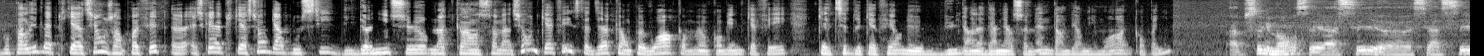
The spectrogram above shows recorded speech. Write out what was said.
vous parlez de l'application, j'en profite. Euh, est-ce que l'application garde aussi des données sur notre consommation de café? C'est-à-dire qu'on peut voir combien de café, quel type de café on a bu dans la dernière semaine, dans le dernier mois et compagnie? Absolument, c'est assez, euh, assez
